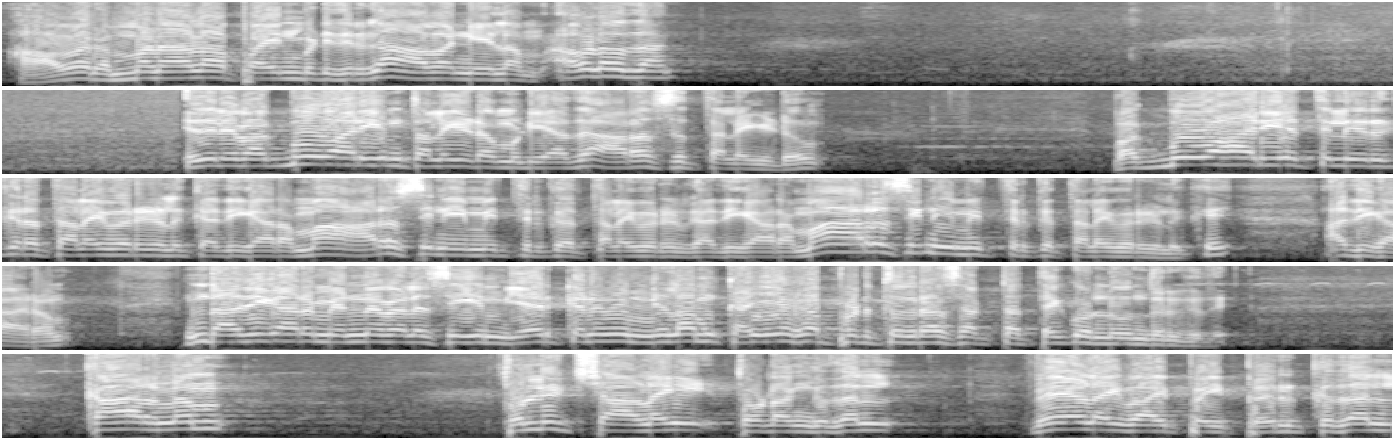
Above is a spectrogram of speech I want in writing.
அவன் ரொம்ப நாளாக பயன்படுத்தியிருக்கான் அவன் நிலம். அவ்வளவுதான். இதில் வக்பு வாரியம் தலையிட முடியாது அரசு தலையிடும். வக்பு வாரியத்தில் இருக்கிற தலைவர்களுக்கு அதிகாரமாக அரசு நியமித்திருக்கிற தலைவர்களுக்கு அதிகாரமாக அரசு நியமித்திருக்க தலைவர்களுக்கு அதிகாரம். இந்த அதிகாரம் என்ன வேலை செய்யும்? ஏற்கனவே நிலம் கையகப்படுத்துகிற சட்டத்தை கொண்டு வந்திருக்குது. காரணம் தொழிற்சாலை தொடங்குதல் வேலை வாய்ப்பை பெருக்குதல்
